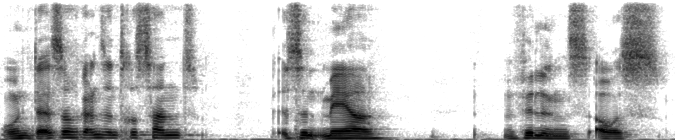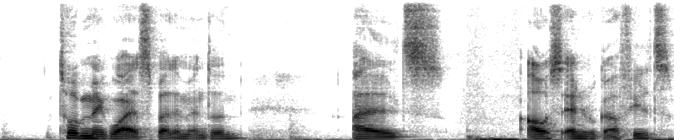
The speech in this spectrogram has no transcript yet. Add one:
Und da ist auch ganz interessant, es sind mehr Villains aus Tobey Maguire Spider-Man drin als aus Andrew Garfields.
